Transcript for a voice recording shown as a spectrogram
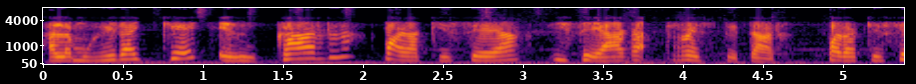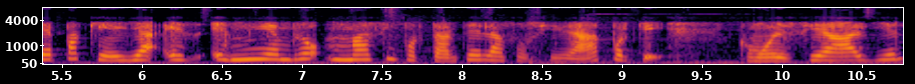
A la mujer hay que educarla para que sea y se haga respetar, para que sepa que ella es el miembro más importante de la sociedad, porque como decía alguien,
